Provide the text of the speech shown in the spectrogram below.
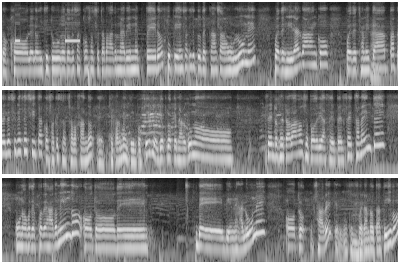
Los coles, los institutos, todas esas cosas se trabaja de lunes a viernes, pero tú piensas que si tú descansas un lunes, puedes ir al banco, puedes tramitar papeles si necesitas, cosa que estás trabajando es totalmente imposible. Yo creo que en algunos centros de trabajo se podría hacer perfectamente, uno de jueves a domingo, otro de, de viernes a lunes, otro, ¿sabes? Que, que fueran rotativos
